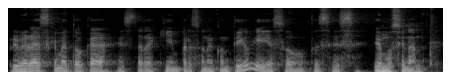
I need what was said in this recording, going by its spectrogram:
primera vez que me toca estar aquí en persona contigo y eso pues es emocionante.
